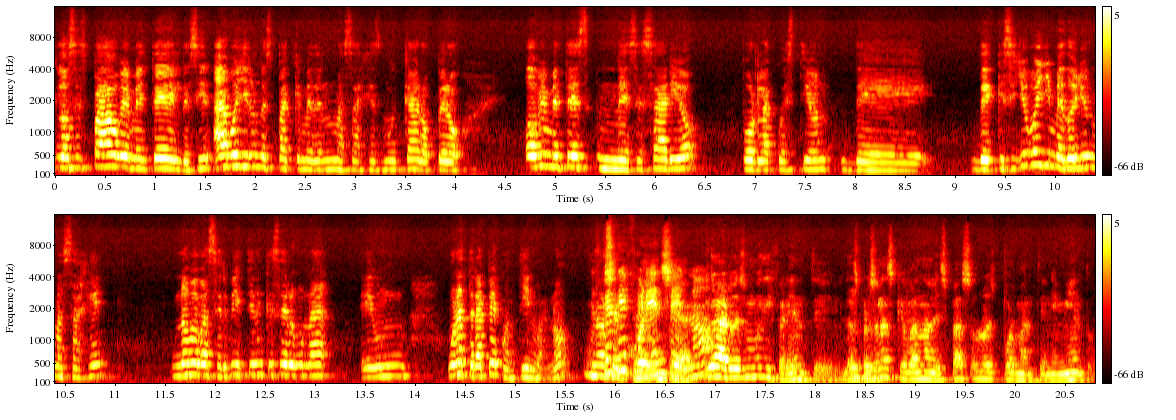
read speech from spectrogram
los spa, obviamente, el decir, ah, voy a ir a un spa que me den un masaje es muy caro, pero obviamente es necesario por la cuestión de, de que si yo voy y me doy un masaje, no me va a servir, tiene que ser una, eh, un- una terapia continua, ¿no? Una que es diferente, ¿no? Claro, es muy diferente. Las personas que van al spa solo es por mantenimiento.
